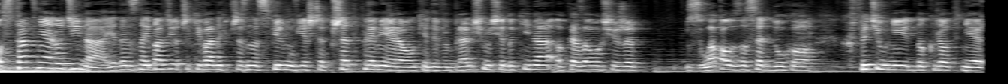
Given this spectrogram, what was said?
Ostatnia rodzina, jeden z najbardziej oczekiwanych przez nas filmów jeszcze przed premierą, kiedy wybraliśmy się do kina, okazało się, że złapał za serducho, chwycił niejednokrotnie,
